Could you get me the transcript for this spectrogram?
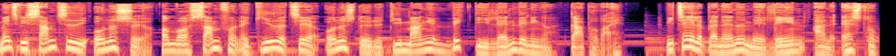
mens vi samtidig undersøger, om vores samfund er givet til at understøtte de mange vigtige landvindinger, der er på vej. Vi taler blandt andet med lægen Arne Astrup,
